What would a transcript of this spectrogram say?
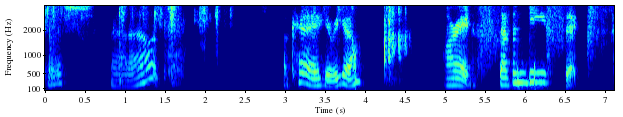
fish that out. Okay, here we go. All right, 76.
